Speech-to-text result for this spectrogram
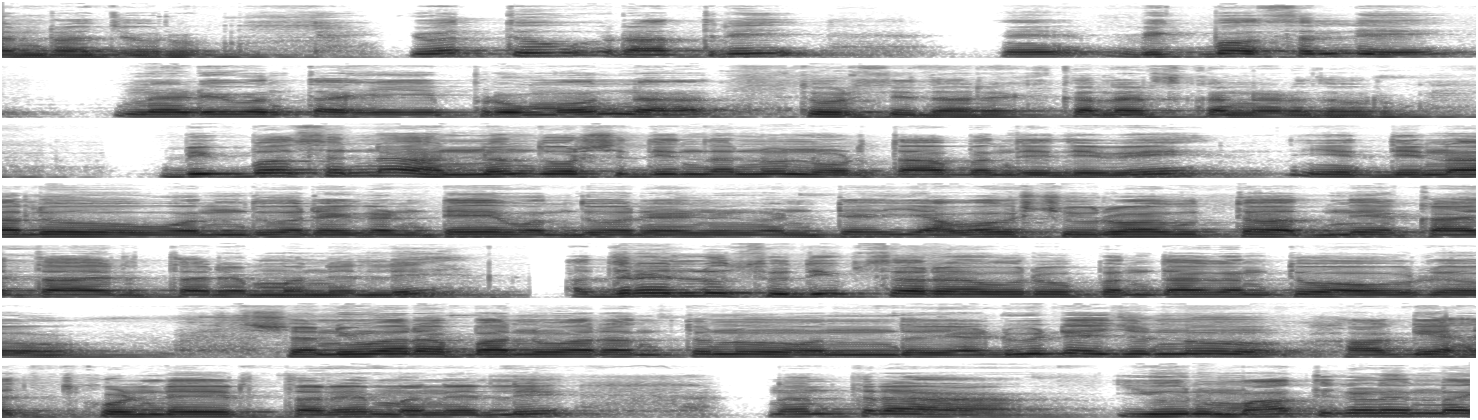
ಧನರಾಜ್ ಅವರು. ಇವತ್ತು ರಾತ್ರಿ ಬಿಗ್ ಬಾಸಲ್ಲಿ ನಡೆಯುವಂತಹ ಈ ಪ್ರೋಮೋವನ್ನು ತೋರಿಸಿದ್ದಾರೆ ಕಲರ್ಸ್ ಕನ್ನಡದವರು. ಬಿಗ್ ಬಾಸನ್ನು ಹನ್ನೊಂದು ವರ್ಷದಿಂದನೂ ನೋಡ್ತಾ ಬಂದಿದ್ದೀವಿ. ಈ ದಿನಾಲು ಒಂದೂವರೆ ಗಂಟೆ ಒಂದೂವರೆ ಗಂಟೆ ಯಾವಾಗ ಶುರು ಆಗುತ್ತೋ ಅದನ್ನೇ ಕಾಯ್ತಾ ಇರ್ತಾರೆ ಮನೆಯಲ್ಲಿ. ಅದರಲ್ಲೂ ಸುದೀಪ್ ಸರ್ ಅವರು ಬಂದಾಗಂತೂ ಅವರು ಶನಿವಾರ, ಭಾನುವಾರ ಅಂತೂ ಒಂದು ಅಡ್ವರ್ಟೈಸನ್ನು ಹಾಗೆ ಹಚ್ಕೊಂಡೇ ಇರ್ತಾರೆ ಮನೆಯಲ್ಲಿ. ನಂತರ ಇವ್ರ ಮಾತುಗಳನ್ನು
